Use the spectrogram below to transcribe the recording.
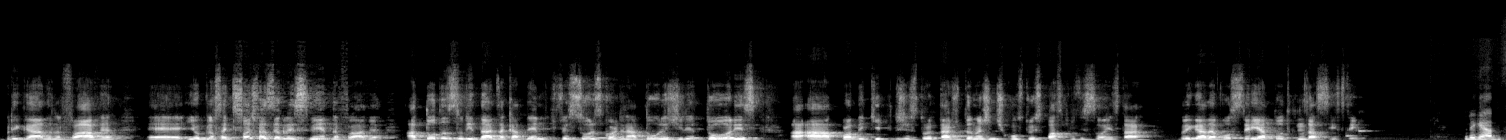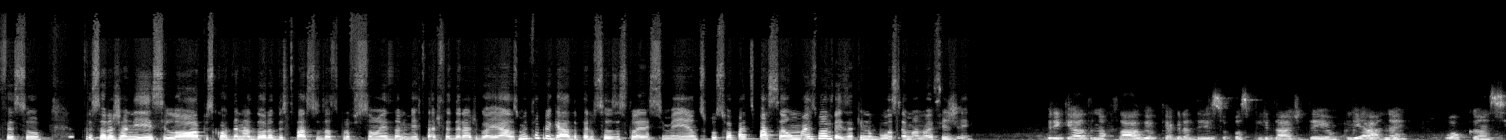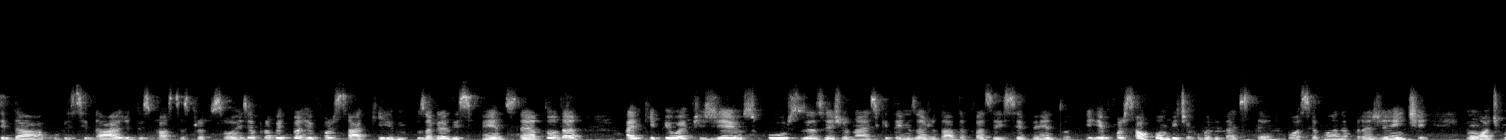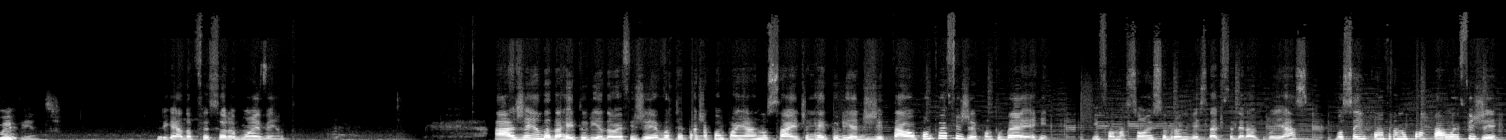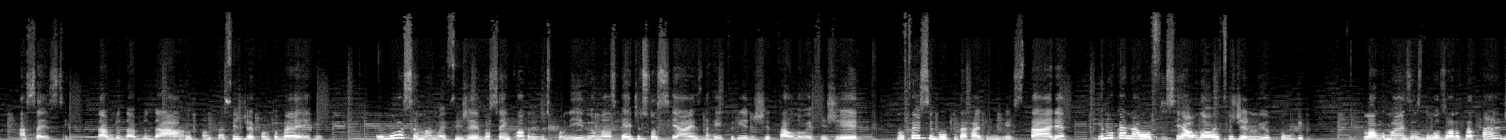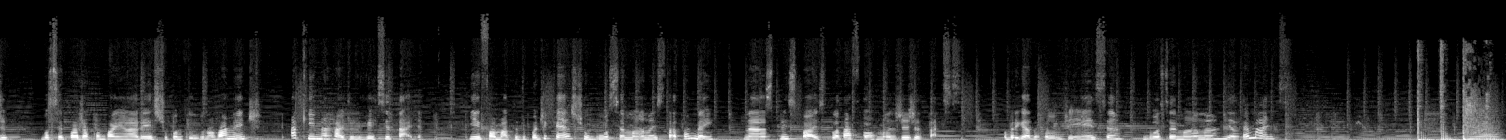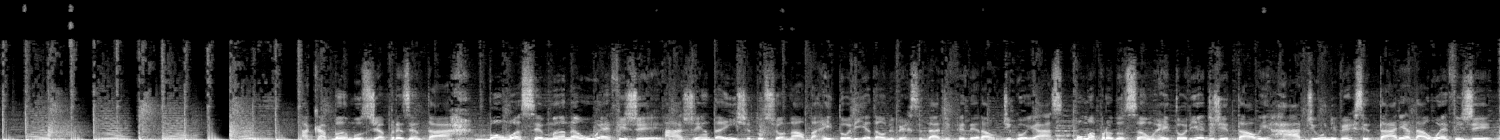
Obrigado, Ana Flávia. É, e eu gostaria só de fazer um agradecimento, Ana Flávia, a todas as unidades acadêmicas, professores, coordenadores, diretores, a, a própria equipe de gestor que está ajudando a gente a construir espaço de profissões, tá? Obrigado a você e a todos que nos assistem. Obrigada, professor. Professora Janice Lopes, coordenadora do Espaço das Profissões da Universidade Federal de Goiás, muito obrigada pelos seus esclarecimentos, por sua participação mais uma vez aqui no Boa Semana UFG. Obrigada, Ana Flávia, eu que agradeço a possibilidade de ampliar né, o alcance da publicidade do Espaço das Profissões e aproveito para reforçar aqui os agradecimentos né, a toda a equipe UFG, os cursos, as regionais que têm nos ajudado a fazer esse evento e reforçar o convite à comunidade externa. Boa semana para a gente um ótimo evento. Obrigada, professora. Bom evento. A agenda da reitoria da UFG você pode acompanhar no site reitoriadigital.ufg.br. Informações sobre a Universidade Federal de Goiás você encontra no portal UFG. Acesse www.ufg.br. O Boa Semana UFG você encontra disponível nas redes sociais da Reitoria Digital da UFG, no Facebook da Rádio Universitária e no canal oficial da UFG no YouTube. Logo mais às duas horas da tarde, você pode acompanhar este conteúdo novamente aqui na Rádio Universitária. E em formato de podcast, o Boa Semana está também nas principais plataformas digitais. Obrigada pela audiência, boa semana e até mais! Acabamos de apresentar Boa Semana UFG, a agenda institucional da Reitoria da Universidade Federal de Goiás, uma produção Reitoria Digital e Rádio Universitária da UFG.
